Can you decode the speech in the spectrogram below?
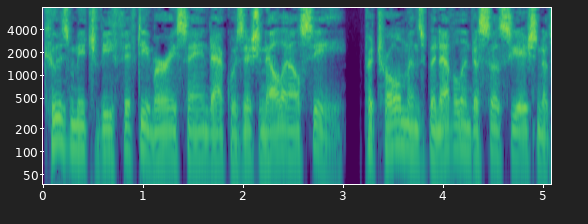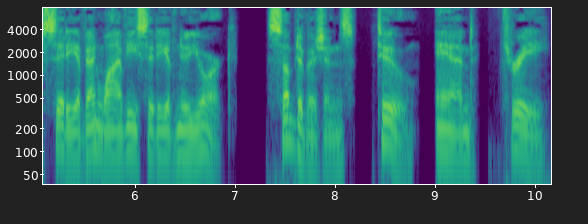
Kuzmich v. 50 Murray Sand Acquisition LLC, Patrolmen's Benevolent Association of City of NY v. City of New York. Subdivisions, 2, and 3,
